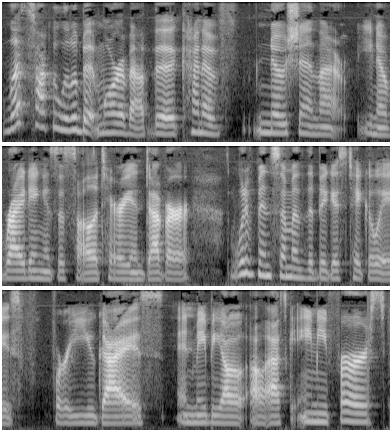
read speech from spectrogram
let's talk a little bit more about the kind of notion that, you know, writing is a solitary endeavor. What have been some of the biggest takeaways for you guys? And maybe I'll, I'll ask Amy first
